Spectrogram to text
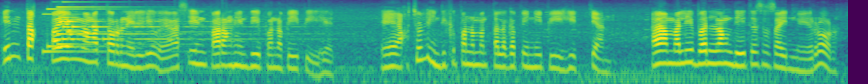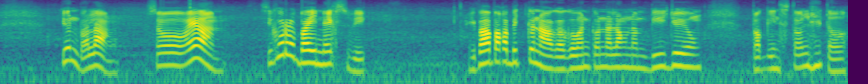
intact pa yung mga tornilyo eh. As in parang hindi pa napipihit. Eh actually hindi ko pa naman talaga pinipihit yan. Ah, maliban lang dito sa side mirror. Yun ba lang? So ayan. Siguro by next week ipapakabit ko na gagawan ko na lang ng video yung pag install nito.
